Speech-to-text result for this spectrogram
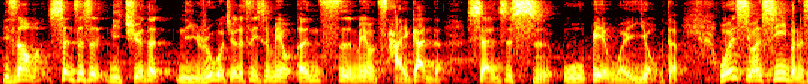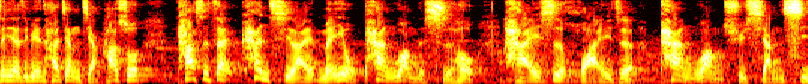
你知道吗？甚至是你觉得，你如果觉得自己是没有恩赐、没有才干的，神是使无变为有的。我很喜欢新一本的圣经，在这边他这样讲，他说他是在看起来没有盼望的时候，还是怀着盼望去相信。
